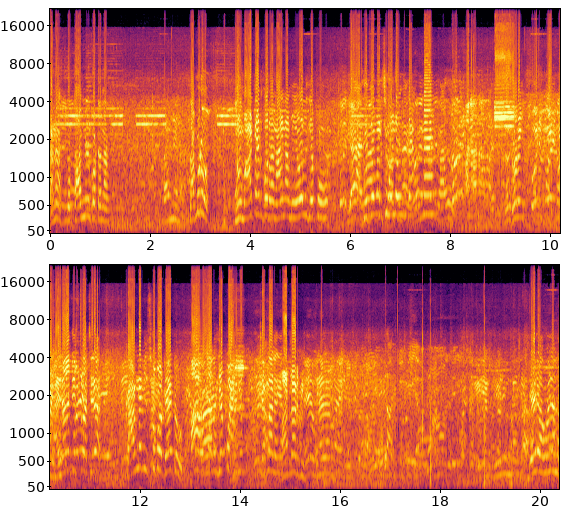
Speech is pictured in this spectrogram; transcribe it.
అన్న నువ్వు కామిని కొట్టనా? తమ్ముడు నువ్వు మాట్లాడుకోరా నాయన మీ ఎవరు చెప్పు గుర్తపరిచిన వాళ్ళు. కామిని తీసుకోపో డేటు చెప్పు చెప్పాలి మాట్లాడి లేడీనేనా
